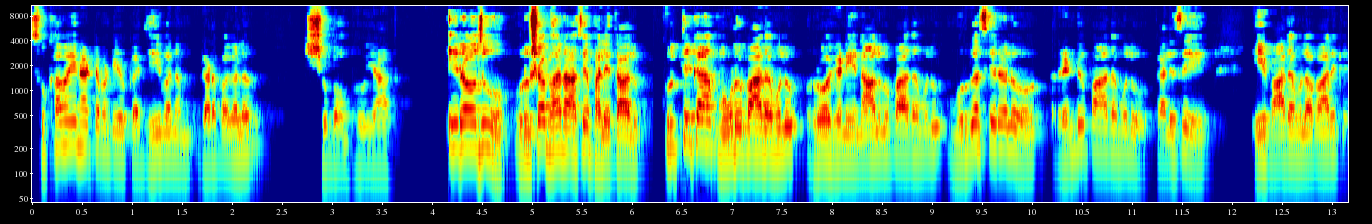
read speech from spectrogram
సుఖమైనటువంటి యొక్క జీవనం గడపగలరు. శుభం భూయాత్. ఈరోజు వృషభ రాశి ఫలితాలు. కృత్తిక మూడు పాదములు రోహిణి నాలుగు పాదములు మృగశిరలో రెండు పాదములు కలిసి ఈ పాదముల వారికి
